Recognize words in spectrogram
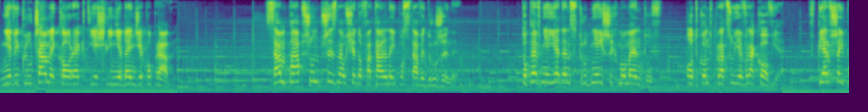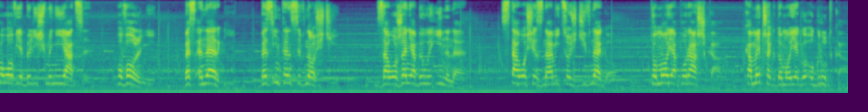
Nie wykluczamy korekt, jeśli nie będzie poprawy. Sam Papszun przyznał się do fatalnej postawy drużyny. To pewnie jeden z trudniejszych momentów, odkąd pracuję w Rakowie. W pierwszej połowie byliśmy nijacy, powolni, bez energii, bez intensywności. Założenia były inne. Stało się z nami coś dziwnego. To moja porażka, kamyczek do mojego ogródka.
